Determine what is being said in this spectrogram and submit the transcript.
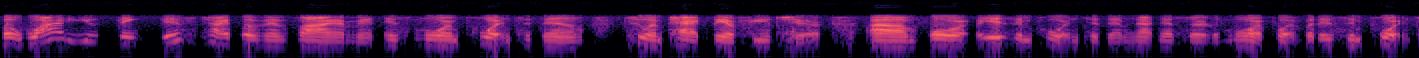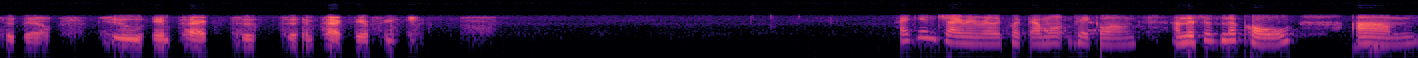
But why do you think this type of environment is more important to them to impact their future, um, or is important to them? Not necessarily more important, but it's important to them to impact to, to impact their future. I can chime in really quick. I won't take long. Um, this is Nicole. Um,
